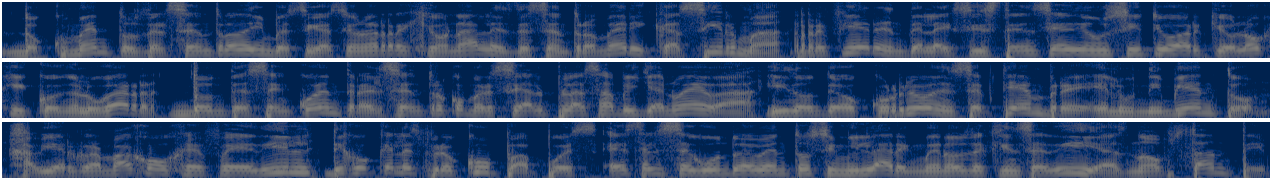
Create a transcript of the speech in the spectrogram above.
Documentos del Centro de Investigaciones Regionales de Centroamérica, CIRMA, refieren de la existencia de un sitio arqueológico en el lugar donde se encuentra el centro comercial Plaza Villanueva y donde ocurrió en septiembre el hundimiento. Javier Gramajo, jefe edil, dijo que les preocupa, pues es el segundo evento similar en menos de 15 días, no obstante.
